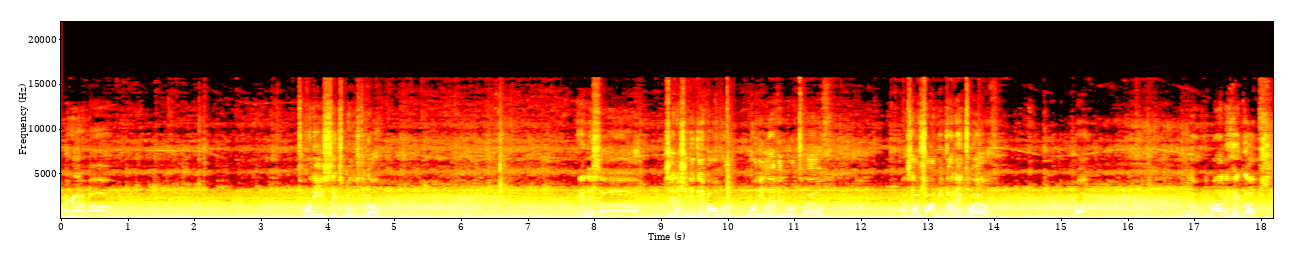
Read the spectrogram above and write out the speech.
I got about 26 minutes to go. And it's uh saying I should get there about 1 111, 112. I said I was trying to be done at 12. But you know, the minor hiccups,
